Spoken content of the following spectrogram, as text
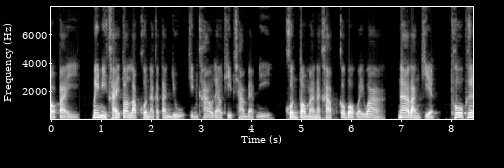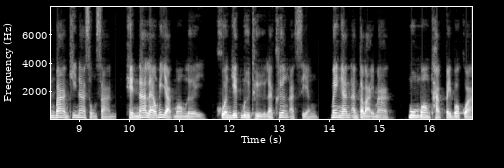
ต่อไป ไม่มีใครต้อนรับคนอกตันอยู่กินข้าวแล้วถีบชามแบบนี้ คนต่อมานะครับก็บอกไว้ว่า น่ารังเกียจ โทษเพื่อนบ้านที่น่าสงสาร เห็นหน้าแล้วไม่อยากมองเลย ควรยึดมือถือและเครื่องอัดเสียง ไม่งั้นอันตรายมาก มุมมองถัดไปบอกว่า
